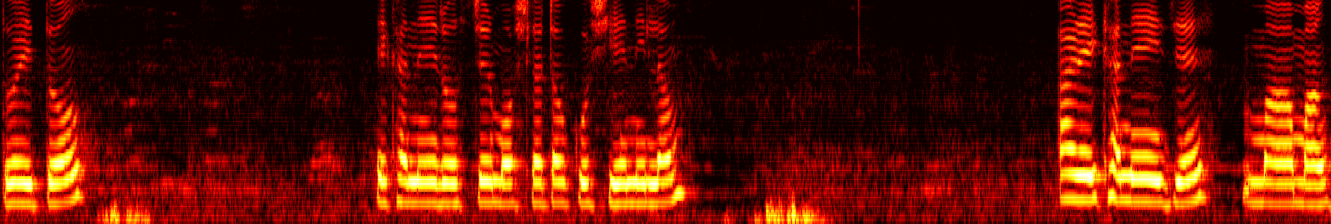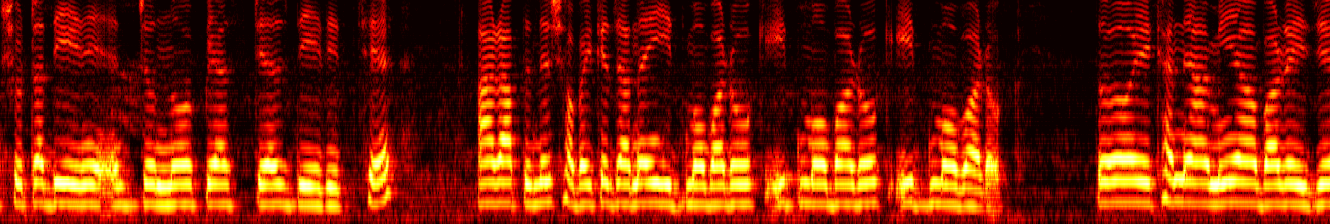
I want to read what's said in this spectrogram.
তো এই তো, এখানে রোস্টের মশলাটাও কষিয়ে নিলাম। আর এখানে এই যে মা মাংসটা দিয়ে জন্য পেঁয়াজ টেয়াজ দিয়ে দিচ্ছে। আর আপনাদের সবাইকে জানাই ঈদ মোবারক ঈদ মোবারক ঈদ মোবারক। তো এখানে আমি আবার এই যে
